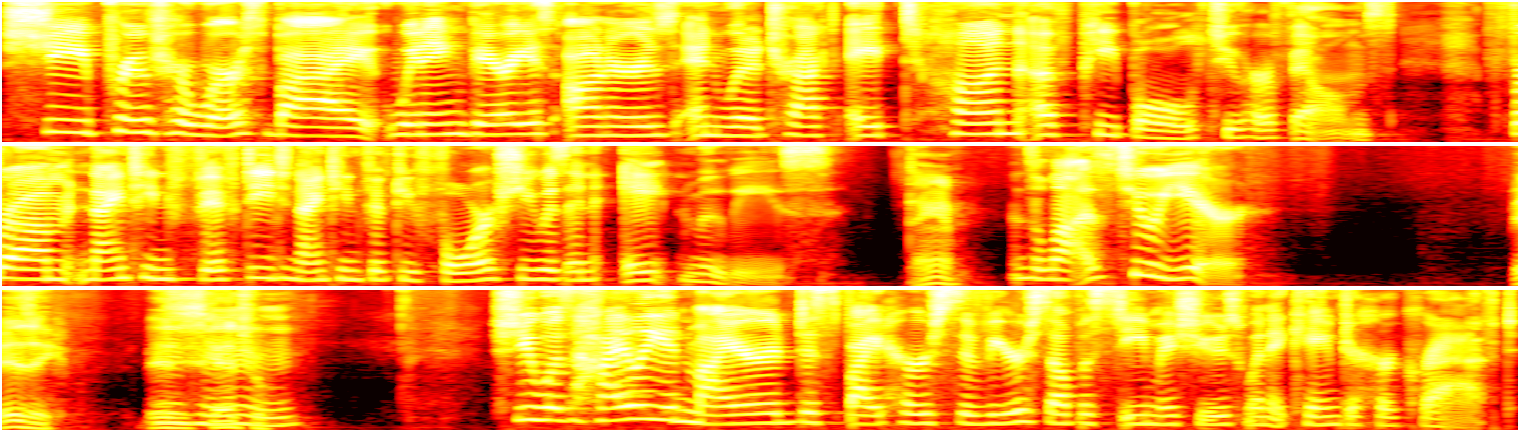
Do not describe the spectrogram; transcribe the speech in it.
she proved her worth by winning various honors and would attract a ton of people to her films. From 1950 to 1954, she was in eight movies. Damn. That's a lot. It's two a year. Busy. Busy Mm-hmm. schedule. She was highly admired despite her severe self esteem issues when it came to her craft.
